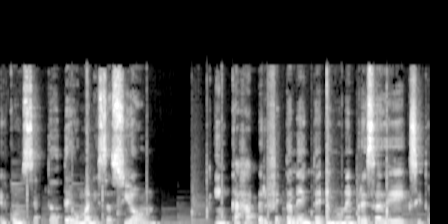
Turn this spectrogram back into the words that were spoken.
El concepto de humanización encaja perfectamente en una empresa de éxito.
